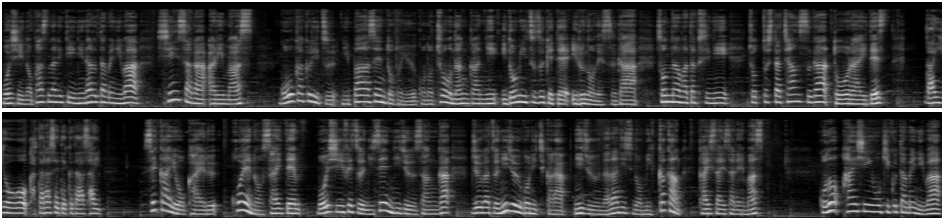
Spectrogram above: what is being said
ボイシーのパーソナリティになるためには審査があります。合格率2%というこの超難関に挑み続けているのですがそんな私にちょっとしたチャンスが到来です。概要を語らせてください。世界を変える声の祭典ボイシーフェス2023が10月25日から27日の3日間開催されますこの配信を聞くためには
